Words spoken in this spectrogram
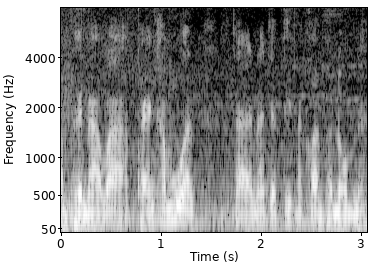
อำเภอนาว่าแขวงคำม่วน ใช่ น่าจะติดนครพนมนะ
